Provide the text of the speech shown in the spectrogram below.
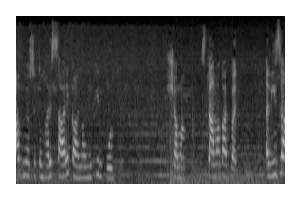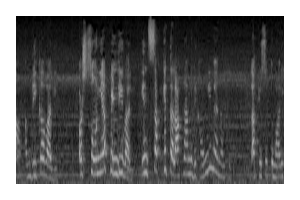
अब मैं उसे तुम्हारे सारे कारनामों की रिपोर्ट दूँ। शमा, इस्लामाबाद वाली, अलीजा, अमेरिका वाली और सोनिया पिंडी वाली, इन सब के तलाकनामे दिखाऊँगी मैं अनम को ताकि उसे तुम्हारी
